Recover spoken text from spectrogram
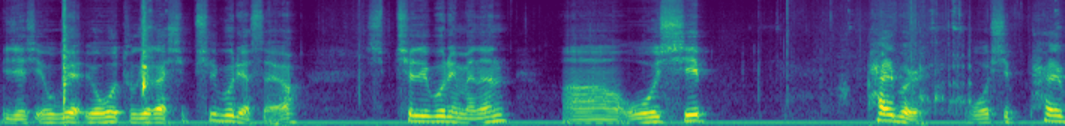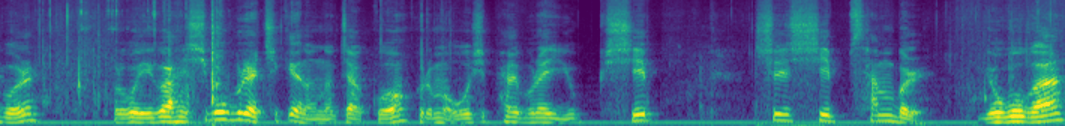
이제 요게 요거 두 개가 17불이었어요. 17불이면은 어, 58불. 58불. 그리고 이거 한 15불에 칠게요. 넉넉 잡고. 그러면 58불에 60 73불. 요거가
